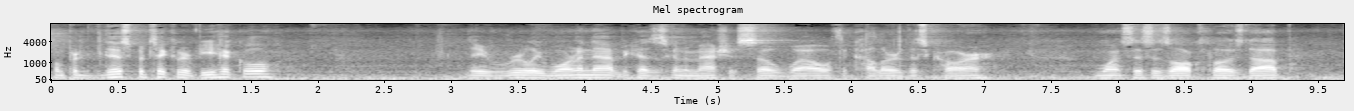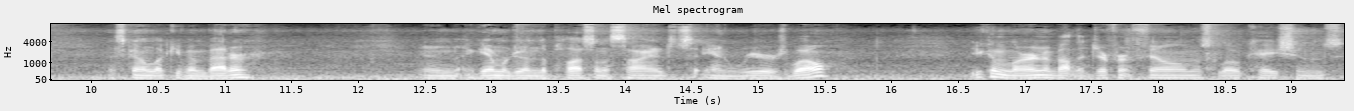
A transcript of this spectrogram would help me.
For this particular vehicle they really wanted that because it's going to match it so well with the color of this car. Once this is all closed up it's going to look even better. And again we're doing the plus on the sides and rear as well. You can learn about the different films locations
